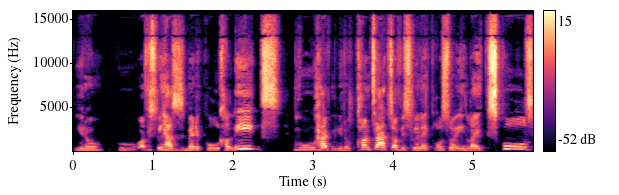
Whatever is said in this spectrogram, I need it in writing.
you know, who obviously has his medical colleagues who had, you know, contacts, obviously, like also in like schools.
